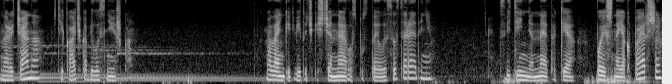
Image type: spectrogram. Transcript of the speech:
Наречена втікачка білосніжка. Маленькі квіточки ще не розпустилися всередині. Цвітіння не таке пишне, як перше,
